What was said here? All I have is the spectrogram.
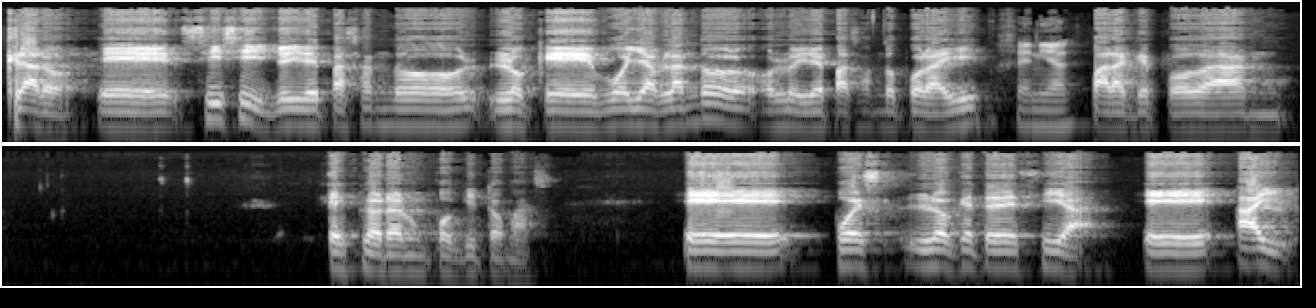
Claro, sí, sí, yo iré pasando lo que voy hablando, os lo iré pasando por ahí. Genial. Para que puedan explorar un poquito más. Eh, pues lo que te decía, eh, hay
